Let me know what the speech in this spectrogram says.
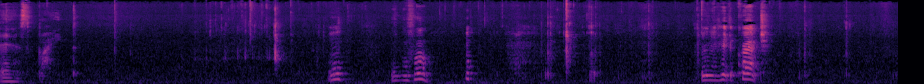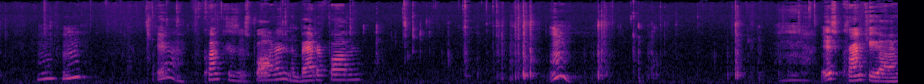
Let's bite. Mm. Mm-hmm. Did you hear the crunch? Mm-hmm. Yeah. Crunches is falling, the batter falling. Mmm. It's crunchy, y'all.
